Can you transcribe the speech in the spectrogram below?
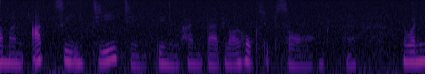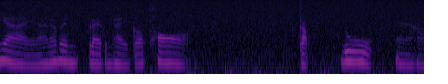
ามันอัตซีจีจีปี 1862นะนวนิยายนะถ้าเป็นแปลเป็นไทยก็พ่อกับลูกนะคะ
